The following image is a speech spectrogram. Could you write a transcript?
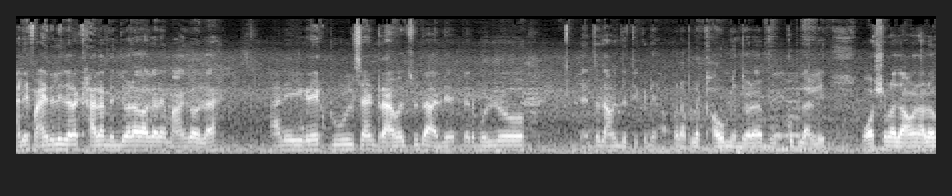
आणि फायनली जरा खायला मेंदूवडा वगैरे मागवला आणि इकडे एक टूल्स अँड ट्रॅव्हल्ससुद्धा आले. तर बोललो यांचं जाऊन द्या तिकडे आपण आपलं खाऊ मेंदूवडा भूक खूप लागली. वॉशरूमला जाऊन आलो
